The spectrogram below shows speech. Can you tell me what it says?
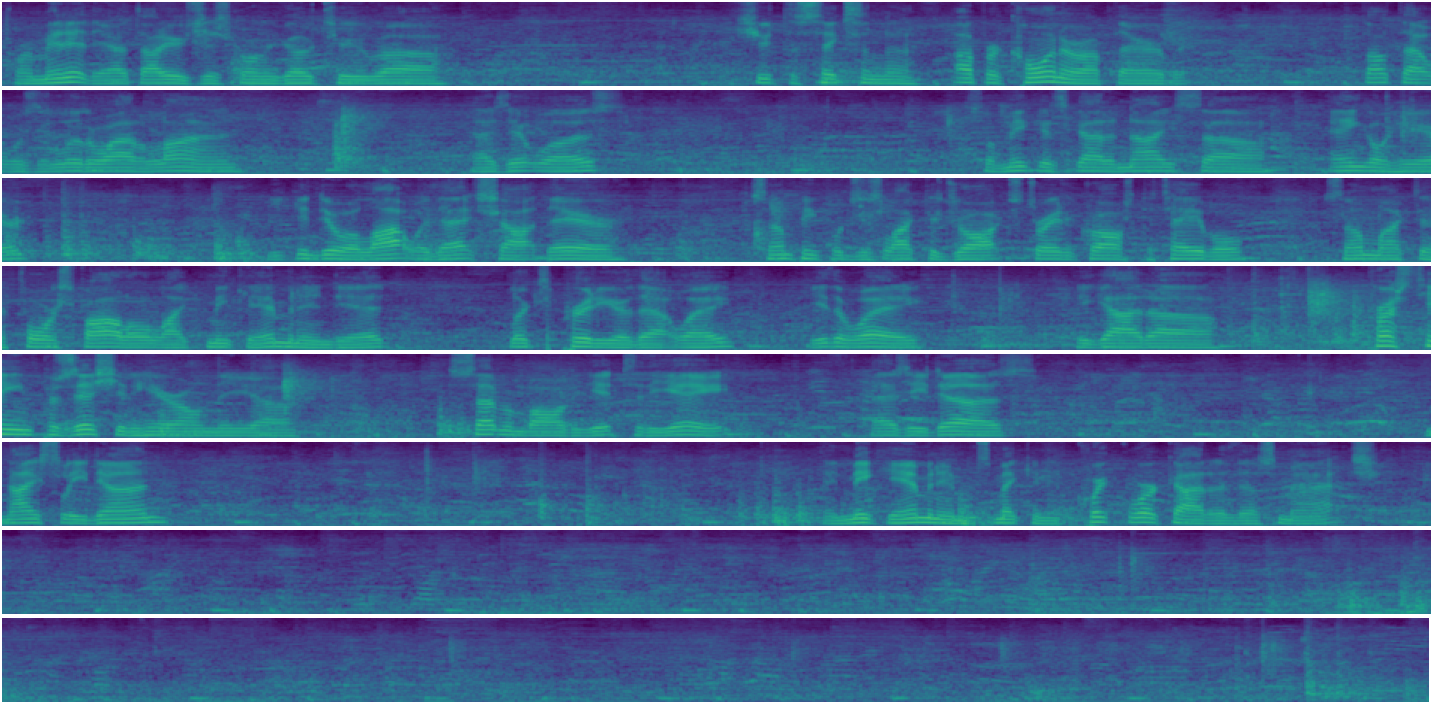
For a minute there, I thought he was just going to go to uh, shoot the six in the upper corner up there, but thought that was a little out of line, as it was. So Mika's got a nice uh, angle here. You can do a lot with that shot there. Some people just like to draw it straight across the table. Some like to force follow like Mika Immonen did. Looks prettier that way. Either way, he got uh, pristine position here on the uh, seven ball to get to the eight, as he does. Nicely done. And Mickey is making quick work out of this match.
